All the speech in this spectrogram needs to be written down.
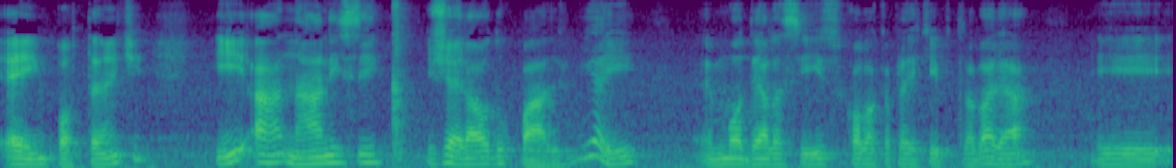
é importante e a análise geral do quadro. E aí é, modela-se isso, coloca para a equipe trabalhar e,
